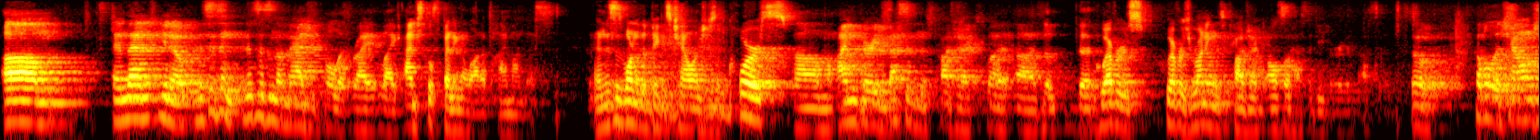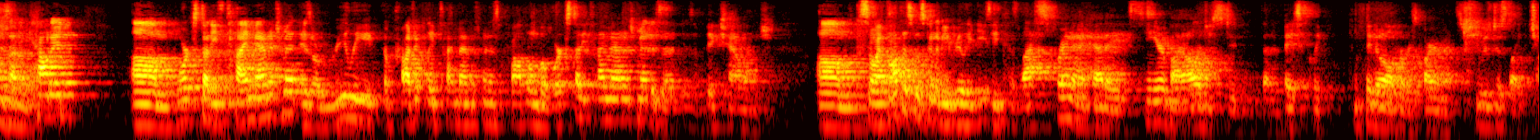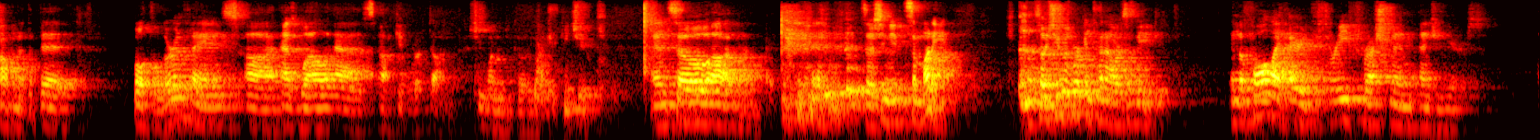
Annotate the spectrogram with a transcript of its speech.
Um, and then, you know, this isn't, this isn't a magic bullet, right? Like, I'm still spending a lot of time on this. And this is one of the biggest challenges, of course. Um, I'm very invested in this project, but uh, the, the, whoever's, whoever's running this project also has to be very invested. So a couple of the challenges I've encountered. Um, work studies time management is a really, the project lead time management is a problem, but work study time management is a, is a big challenge. Um, so I thought this was going to be really easy because last spring I had a senior biology student that had basically completed all her requirements. She was just like chomping at the bit, both to learn things uh, as well as uh, get work done. She wanted to go to Machu Picchu. And so, uh, so she needed some money. So she was working 10 hours a week. In the fall, I hired three freshman engineers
